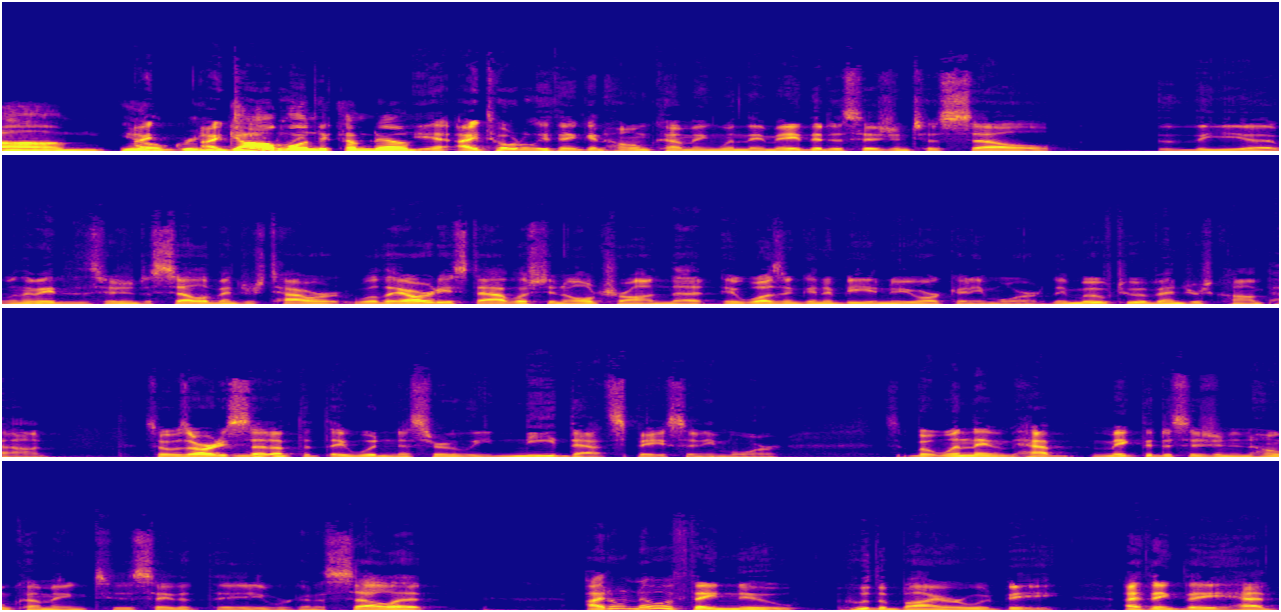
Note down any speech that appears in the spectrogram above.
um, you know, I, Green I Goblin totally, to come down. Yeah, I totally think in Homecoming when they made the decision to sell the uh, when they made the decision to sell Avengers Tower, well, they already established in Ultron that it wasn't going to be in New York anymore. They moved to Avengers Compound, so it was already set mm-hmm. up that they wouldn't necessarily need that space anymore. But when they have make the decision in Homecoming to say that they were going to sell it, I don't know if they knew who the buyer would be. I think they had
